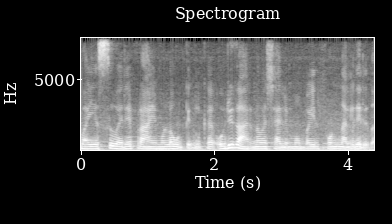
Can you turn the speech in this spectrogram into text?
വയസ്സ് വരെ പ്രായമുള്ള കുട്ടികൾക്ക് ഒരു കാരണവശാലും മൊബൈൽ ഫോൺ നൽകരുത്.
